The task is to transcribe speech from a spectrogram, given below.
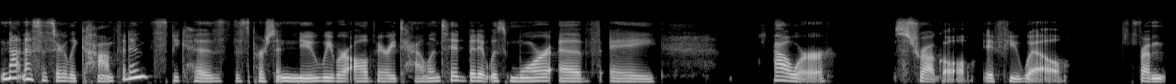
not necessarily confidence because this person knew we were all very talented, but it was more of a power struggle, if you will from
